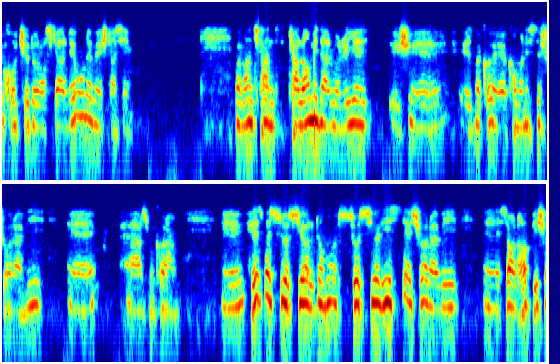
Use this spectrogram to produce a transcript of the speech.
خودشو درست کرده اونو بشناسیم. و من چند کلامی درباره حزب کمونیست شوروی ارز می‌کنم. حزب سوسیال سوسیالیست شوروی سالها پیش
